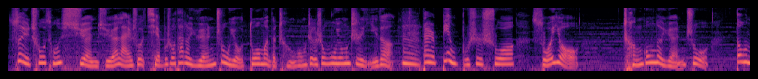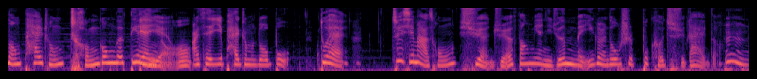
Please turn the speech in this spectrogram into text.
最初从选角来说，且不说它的原著有多么的成功，这个是毋庸置疑的。嗯，但是并不是说所有成功的原著都能拍成成功的电影，电影而且一拍这么多部。对，最起码从选角方面，你觉得每一个人都是不可取代的。嗯。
